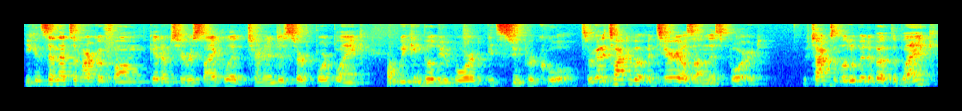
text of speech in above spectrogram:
You can send that to Marko Foam, get them to recycle it, turn it into a surfboard blank. We can build you a board. It's super cool. So we're going to talk about materials on this board. We've talked a little bit about the blank,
